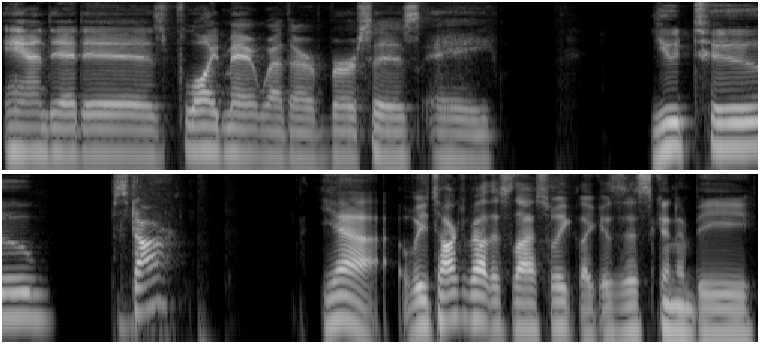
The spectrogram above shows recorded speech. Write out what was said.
and it is Floyd Mayweather versus a YouTube star. Yeah, we talked about this last week. Like, is this going to be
